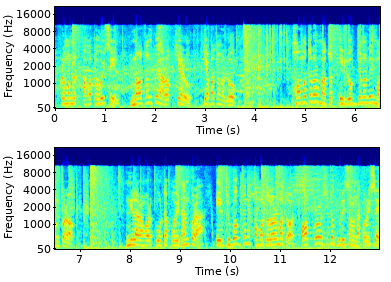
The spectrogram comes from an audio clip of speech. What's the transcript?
আক্ৰমণত আহত হৈছিল নজনকৈ আৰক্ষী আৰু কেইবাজনো লোক। সমদলৰ মাজত এই লোকজনলৈ মন কৰক। নীলা ৰঙৰ কুৰ্তা পৰিধান কৰা এই যুৱকজনে সমদলৰ মাজত অপ্ৰৰোচিত গুলীচালনা কৰিছে।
